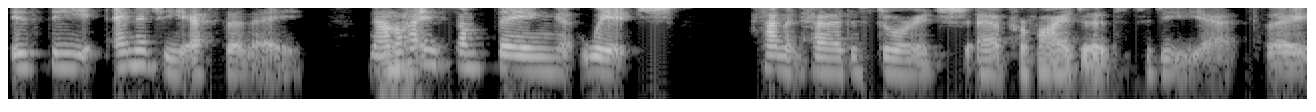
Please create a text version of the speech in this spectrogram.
is the energy SLA. Now yeah. that is something which I haven't heard a storage uh, provider to do yet. So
